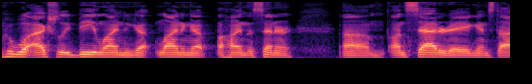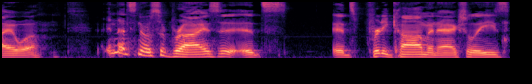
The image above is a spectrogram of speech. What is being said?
who will actually be lining up lining up behind the center um, on Saturday against Iowa, and that's no surprise. It's it's pretty common actually. He's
